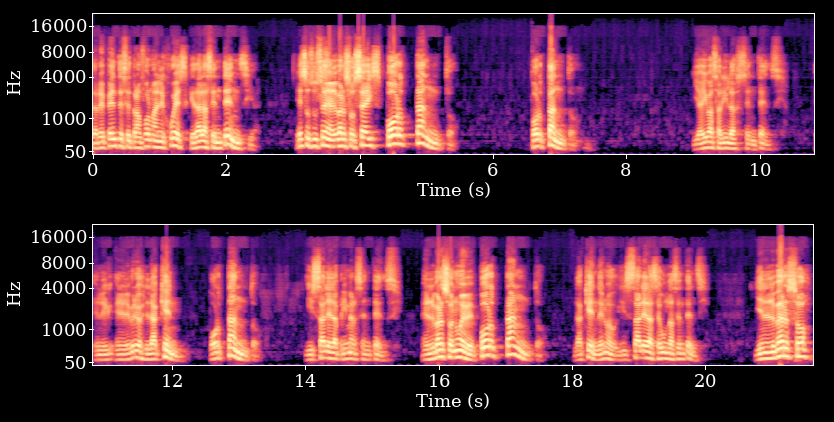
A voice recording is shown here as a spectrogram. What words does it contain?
de repente se transforma en el juez que da la sentencia. Eso sucede en el verso 6, por tanto, por tanto. Y ahí va a salir la sentencia. En el, hebreo es laken, por tanto. Y sale la primera sentencia. En el verso 9, por tanto, laken de nuevo, y sale la segunda sentencia. Y en el verso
